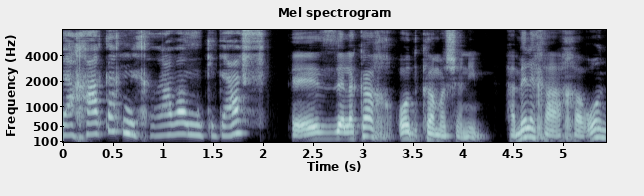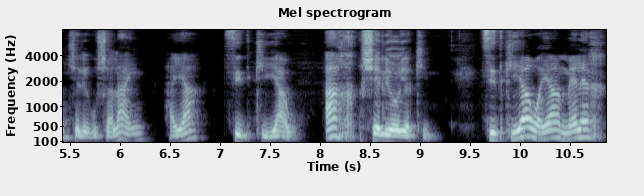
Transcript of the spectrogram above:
ואחר כך נחרב המקדש? אה, זה לקח עוד כמה שנים. המלך האחרון של ירושלים היה צדקיהו, אח של יהויקים. צדקיהו היה מלך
